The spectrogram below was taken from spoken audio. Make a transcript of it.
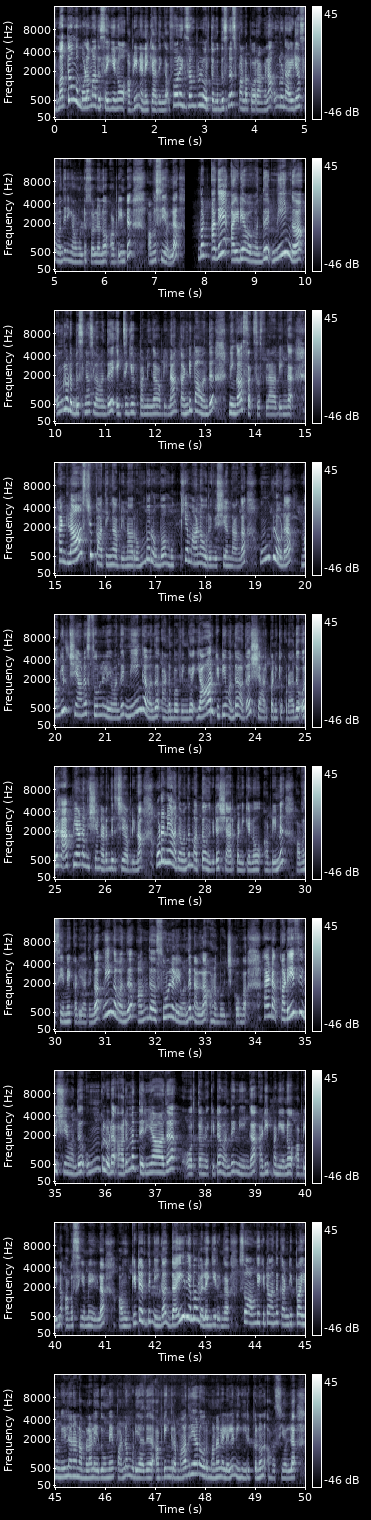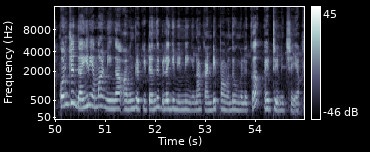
மற்றவங்க மூலமாக அதை செய்யணும் அப்படின்னு நினைக்காதீங்க. ஃபார் எக்ஸாம்பிள் ஒருத்தவங்க பிஸ்னஸ் பண்ண போகிறாங்கன்னா உங்களோட ஐடியாஸை வந்து நீங்கள் அவங்கள்ட்ட சொல்லணும் அப்படின்ட்டு அவசியம் இல்லை. பட் அதே ஐடியாவை வந்து நீங்கள் உங்களோட பிஸ்னஸில் வந்து எக்ஸிக்யூட் பண்ணீங்க அப்படின்னா கண்டிப்பாக வந்து நீங்கள் சக்ஸஸ்ஃபுல்லாக ஆவீங்க. அண்ட் லாஸ்ட்டு பார்த்தீங்க அப்படின்னா ரொம்ப ரொம்ப முக்கியமான ஒரு விஷயம் தாங்க உங்களோட மகிழ்ச்சியான சூழ்நிலையை வந்து நீங்கள் வந்து அனுபவிங்க. யார்கிட்டையும் வந்து அதை ஷேர் பண்ணிக்கக்கூடாது ஒரு ஹாப்பியான விஷயம் நடந்துருச்சு அப்படின்னா உடனே அதை வந்து மற்றவங்கக்கிட்ட ஷேர் பண்ணிக்கணும் அப்படின்னு அவசியமே கிடையாதுங்க. நீங்கள் வந்து அந்த சூழ்நிலையை வந்து நல்லா அனுபவிச்சுக்கோங்க. அண்ட் கடைசி விஷயம் வந்து உங்களோட அருமை தெரியாத ஒருத்தவங்க கிட்ட வந்து நீங்கள் அடி பண்ணியணும் அப்படின்னு அவசியமே இல்லை. அவங்கக்கிட்ட இருந்து நீங்கள் தைரியமாக விலகிருங்க. ஸோ அவங்கக்கிட்ட வந்து கண்டிப்பாக இவங்க இல்லைன்னா நம்மளால் எதுவுமே பண்ண முடியாது அப்படிங்கிற மாதிரியான ஒரு மனநிலையில் நீங்கள் இருக்கணும்னு அவசியம் இல்லை. கொஞ்சம் தைரியமாக நீங்கள் அவங்க இருந்து விலகி நின்னீங்கன்னா கண்டிப்பாக வந்து உங்களுக்கு வெற்றி நிச்சயம்.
